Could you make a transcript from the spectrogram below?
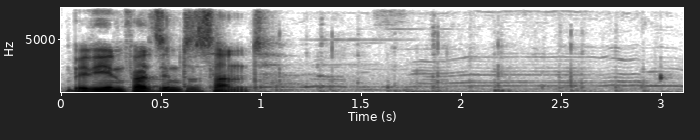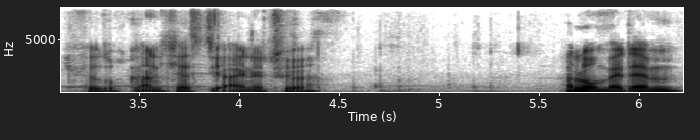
Wird jedenfalls interessant. Ich versuche gar nicht erst die eine Tür. Hallo, Madame.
